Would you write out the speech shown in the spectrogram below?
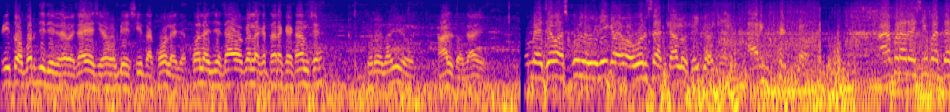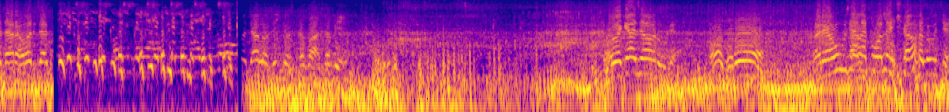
એ તો ભરતી દીધી હવે જાય છીએ અમે બે સીધા કોલેજે કોલેજે જાવ પહેલા કે તારે કઈ કામ છે? ઘરે જઈએ હવે. હાલ તો જાય. અમે જેવા સ્કૂલ નીકળ્યા એવા વરસાદ ચાલુ થઈ ગયો છે. પેટનો આપણા રે સિબત તારા વરસાદ ચાલો થઈ ગયો છે ધબા ધબી હવે ક્યાં જવાનું છે હા ઘરે અરે હું છે ને કોલેજ જવાનું છે.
